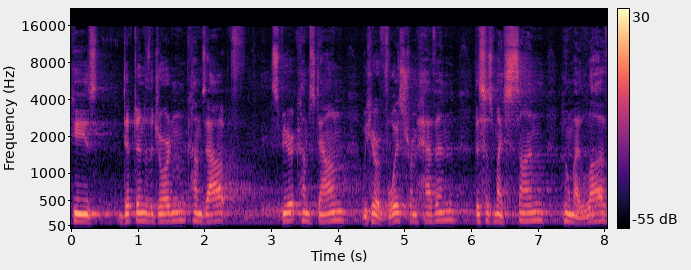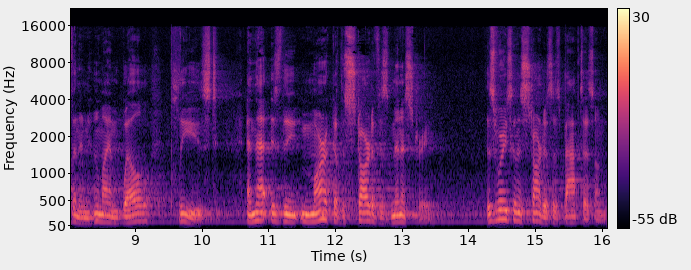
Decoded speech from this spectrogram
He's dipped into the Jordan, comes out, Spirit comes down. We hear a voice from heaven This is my Son, whom I love and in whom I am well pleased. And that is the mark of the start of his ministry. This is where he's going to start as his baptism.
